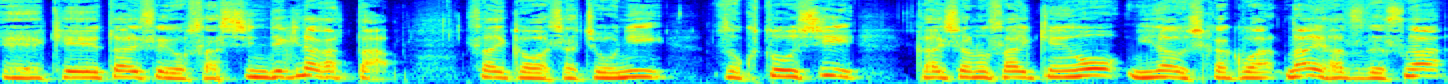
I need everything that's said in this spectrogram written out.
えー、経営体制を刷新できなかった西川社長に続投し、会社の再建を担う資格はないはずですが、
